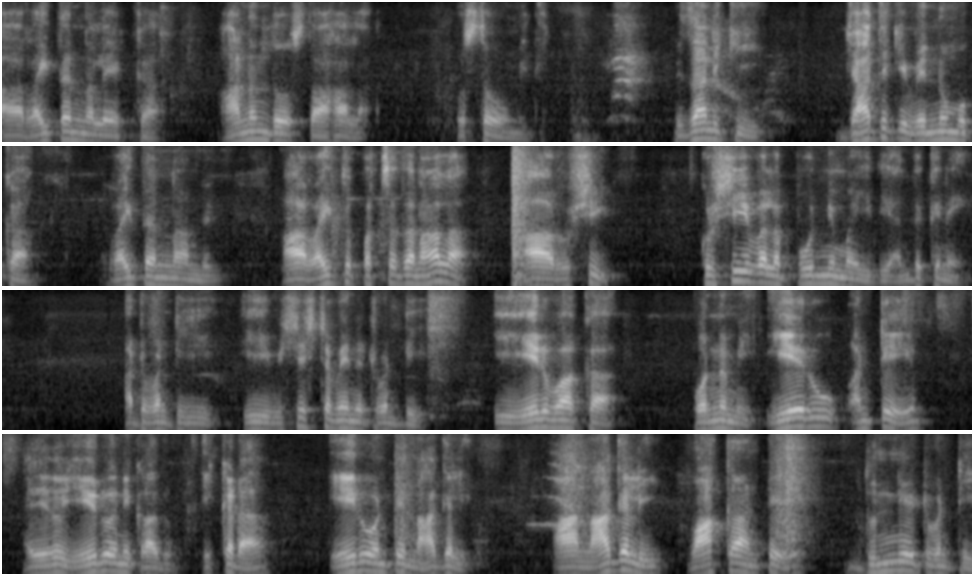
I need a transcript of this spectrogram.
ఆ రైతన్నల యొక్క ఆనందోత్సాహాల ఉత్సవం ఇది. నిజానికి జాతికి వెన్నుముక రైతన్నాన్ని ఆ రైతు పచ్చదనాల ఆ ఋషి కృషి వల పూర్ణిమ ఇది. అందుకనే అటువంటి ఈ విశిష్టమైనటువంటి ఈ ఏరువాక పొన్నమి ఏరు అంటే అదేదో ఏరు అని కాదు ఇక్కడ ఏరు అంటే నాగలి. ఆ నాగలి వాక అంటే దున్నేటువంటి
